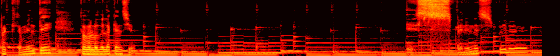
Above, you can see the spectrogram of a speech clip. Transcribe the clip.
prácticamente todo lo de la canción. Es esperen, esperen.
